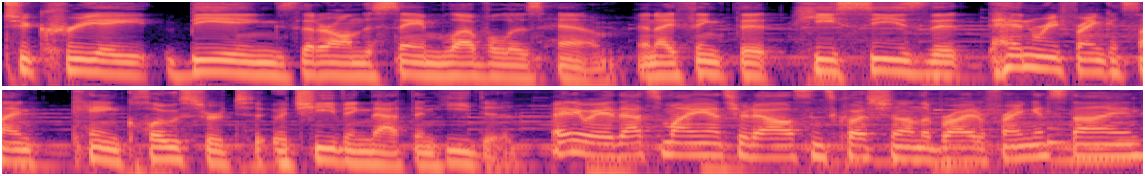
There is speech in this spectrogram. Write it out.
to create beings that are on the same level as him. And I think that he sees that Henry Frankenstein came closer to achieving that than he did. Anyway, that's my answer to Allison's question on the Bride of Frankenstein.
